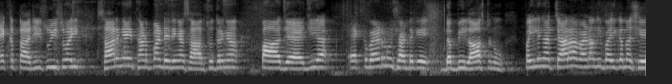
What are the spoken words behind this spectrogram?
ਇੱਕ ਤਾਜੀ ਸੂਈ ਸਵਾਈ ਸਾਰੀਆਂ ਹੀ ਥਣ ਭਾਂਡੇ ਦੀਆਂ ਸਾਫ਼ ਸੁਥਰੀਆਂ ਪਾ ਜਾਇਜ਼ ਹੀ ਆ ਇੱਕ ਵਹਿੜ ਨੂੰ ਛੱਡ ਕੇ ਡੱਬੀ ਲਾਸਟ ਨੂੰ। ਪਹਿਲੀਆਂ ਚਾਰਾਂ ਵੈੜਾਂ ਦੀ ਬਾਈ ਕਹਿੰਦਾ 6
